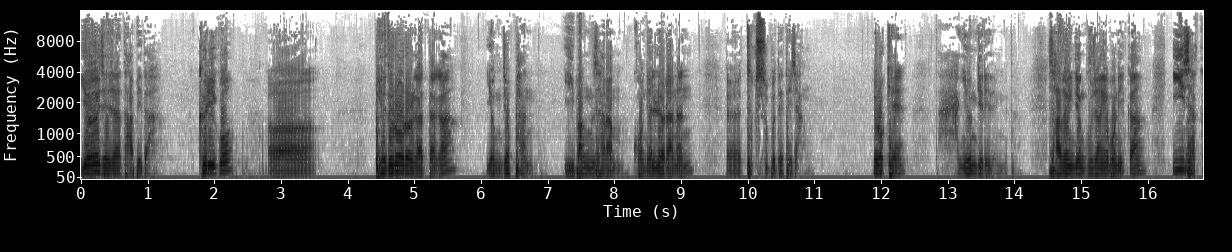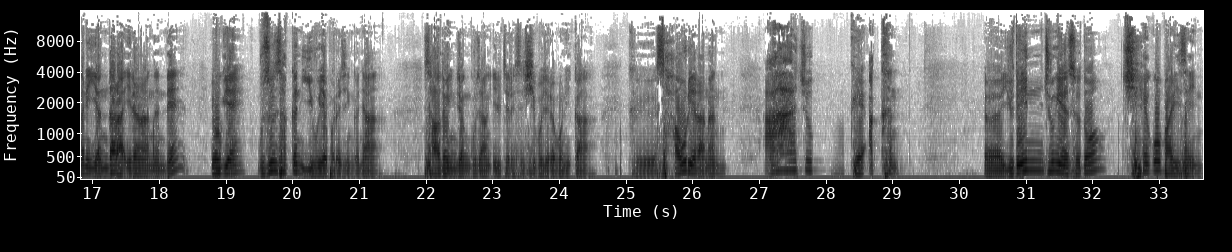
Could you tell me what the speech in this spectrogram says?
여제자 다비다 그리고 어, 베드로를 갖다가 영접한 이방 사람 고넬료라는 어, 특수부대 대장 이렇게 딱 연결이 됩니다. 사도행전 9장에 보니까 이 사건이 연달아 일어났는데 여기에 무슨 사건 이후에 벌어진 거냐? 사도행전 9장 1절에서 15절에 보니까 그 사울이라는 아주 괴악한 어, 유대인 중에서도 최고 바리새인,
